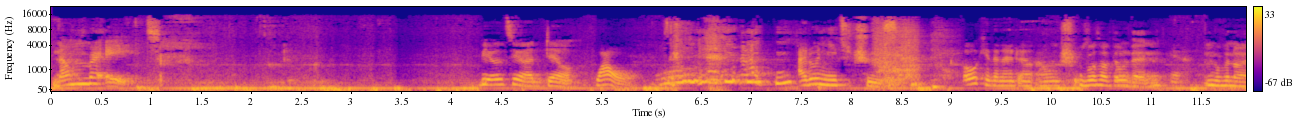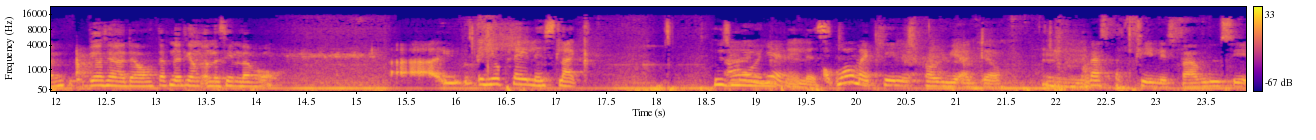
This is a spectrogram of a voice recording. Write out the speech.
Number eight. Beyonce or Adele? Wow. I don't need to choose. Okay, then I don't. I won't choose. Both of them then. Yeah. Moving on. Beyonce and Adele. Definitely on, on the same level. In your playlist, like, who's more Uh, in yeah. your playlist? Uh, more my playlist probably Adele. Mm. That's playlist, but I wouldn't say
